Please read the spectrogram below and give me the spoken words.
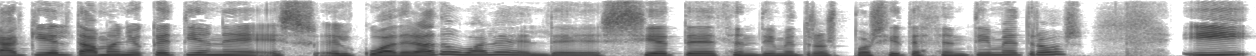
aquí el tamaño que tiene es el cuadrado, ¿vale? El de 7 centímetros por 7 centímetros. Y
